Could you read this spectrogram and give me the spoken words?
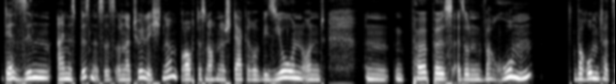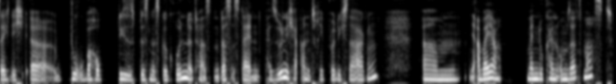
der Sinn eines Businesses. Und natürlich ne, braucht es noch eine stärkere Vision und ein, ein Purpose, also ein Warum, warum tatsächlich äh, du überhaupt dieses Business gegründet hast. Und das ist dein persönlicher Antrieb, würde ich sagen. Ähm, aber ja, wenn du keinen Umsatz machst,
